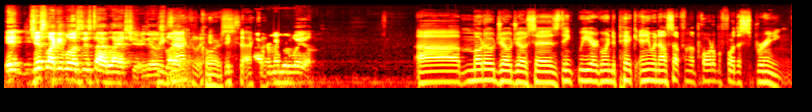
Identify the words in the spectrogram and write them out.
it just like it was this time last year. It was exactly Of course. exactly I remember well. Uh, Moto Jojo says, "Think we are going to pick anyone else up from the portal before the spring?"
